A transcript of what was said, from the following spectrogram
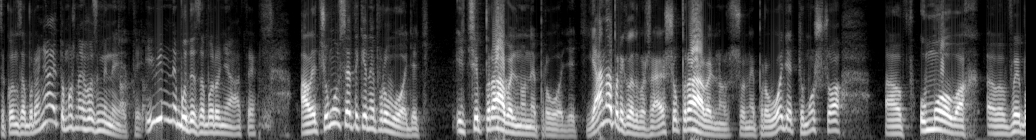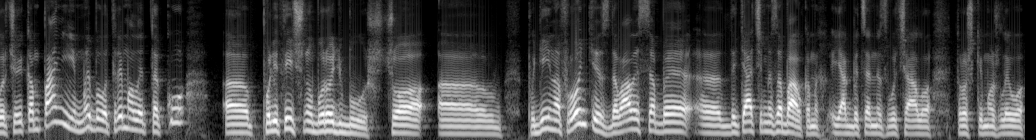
закон забороняє, то можна його змінити. І він не буде забороняти. Але чому все-таки не проводять? І чи правильно не проводять? Я, наприклад, вважаю, що правильно, що не проводять, тому що е, в умовах е, виборчої кампанії ми би отримали таку е, політичну боротьбу, що е, події на фронті здавалися би е, дитячими забавками, як би це не звучало трошки, можливо,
